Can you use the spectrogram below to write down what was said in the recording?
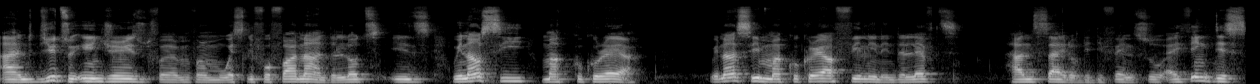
and due to injuries from, from Wesley Fofana and the lot, is we now see Marc Cucurella. We now see Marc Cucurella filling in the left hand side of the defense. So I think this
